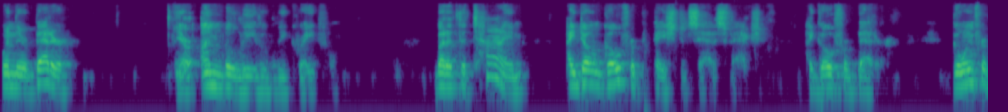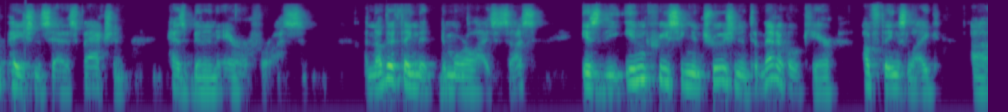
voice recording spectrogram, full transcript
When they're better, they are unbelievably grateful. But at the time, I don't go for patient satisfaction. I go for better. Going for patient satisfaction has been an error for us. Another thing that demoralizes us is the increasing intrusion into medical care of things like uh,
